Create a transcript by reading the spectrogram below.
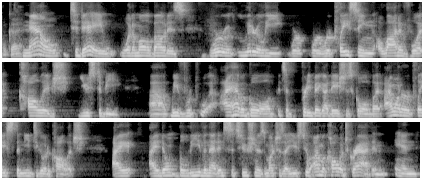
Okay. Now, today what I'm all about is we're literally we're we're replacing a lot of what college used to be uh, we've re- I have a goal. It's a pretty big audacious goal, but I want to replace the need to go to college. I I don't believe in that institution as much as I used to. I'm a college grad, and and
